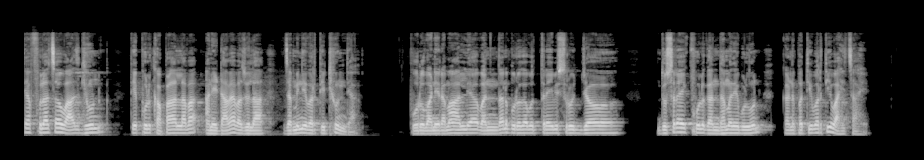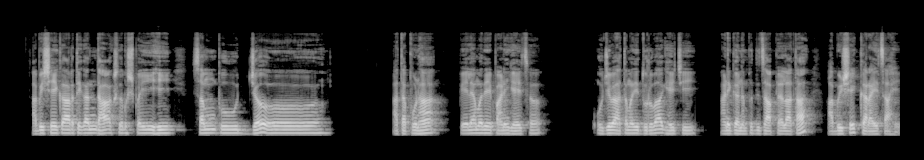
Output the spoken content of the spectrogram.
त्या फुलाचा वास घेऊन ते फूल कपाळाला लावा आणि डाव्या बाजूला जमिनीवरती ठेवून द्या. पूर्वानी रमाल्य वंदनपूर्वपुत्रे विसृज्य. दुसरं एक फूल गंधामध्ये बुडवून गणपतीवरती व्हायचं आहे. अभिषेकार्थे गंधाक्षपुष्पैही संपूज्य. आता पुन्हा पेल्यामध्ये पाणी घ्यायचं. उजव्या हातामध्ये दुर्वा घ्यायची आणि गणपतीचा आपल्याला आता अभिषेक करायचा आहे.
